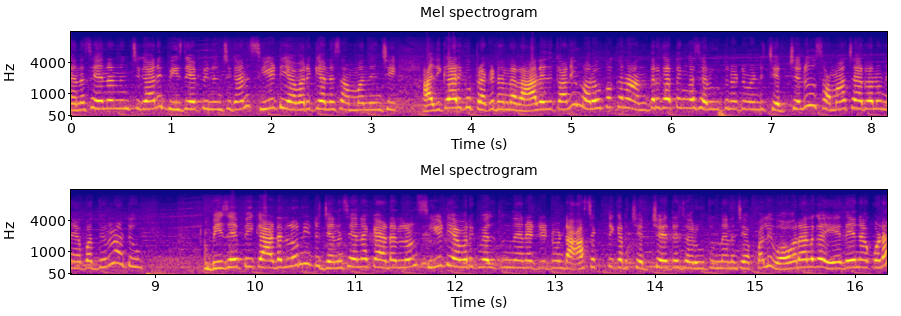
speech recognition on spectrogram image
జనసేన నుంచి కానీ బీజేపీ నుంచి కానీ సీటు ఎవరికి అనే సంబంధించి అధికారిక ప్రకటన రాలేదు. కానీ మరో పక్కన అంతర్గతంగా జరుగుతున్నటువంటి చర్చలు సమాచారాల నేపథ్యంలో అటు బీజేపీ క్యాడర్లోని ఇటు జనసేన క్యాడర్లో సీట్ ఎవరికి వెళ్తుంది అనేటటువంటి ఆసక్తికర చర్చ అయితే జరుగుతుందని చెప్పాలి. ఓవరాల్గా ఏదైనా కూడా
